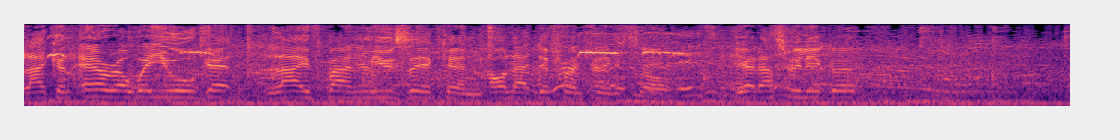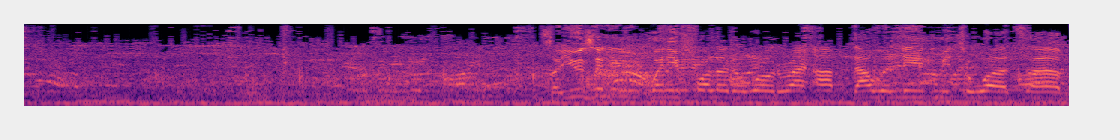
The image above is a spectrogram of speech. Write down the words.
like an area where you will get live band music and all that different things. So yeah, that's really good. So usually when you follow the road right up, that will lead me towards um,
